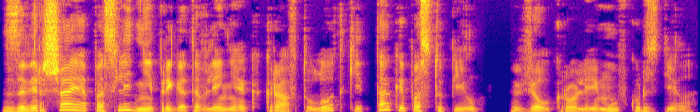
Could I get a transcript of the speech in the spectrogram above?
Завершая последние приготовления к крафту лодки, так и поступил, ввел Кроли ему в курс дела.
